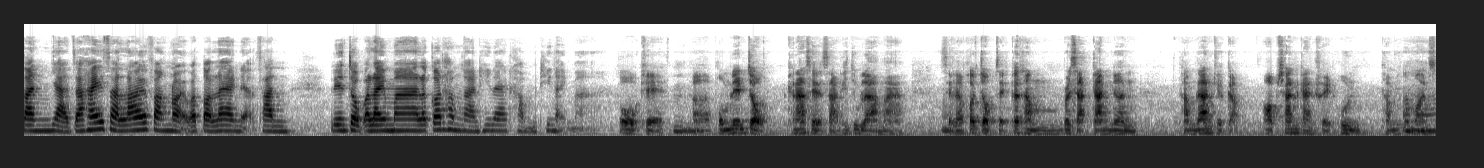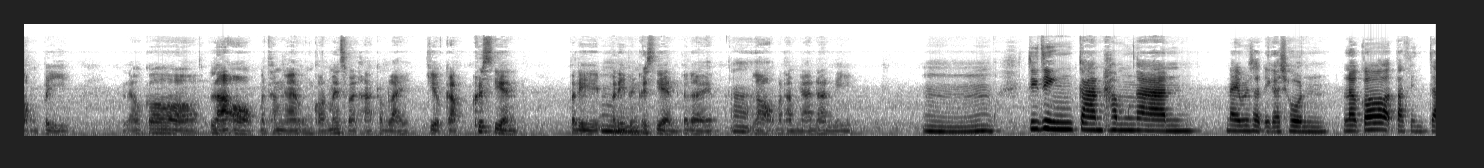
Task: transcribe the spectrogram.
ซันอยากจะให้ซันเล่าให้ฟังหน่อยว่าตอนแรกเนี่ยซันเรียนจบอะไรมาแล้วก็ทำงานที่แรกทำที่ไหนมา โอเคเอ่อผมเรียนจบคณะเศรษฐศาสตร์ที่จุฬามา เสร็จแล้วก็จบเสร็จก็ทำบริษัทการเงินทำด้านเกี่ยวกับ option การ trade หุ้นทำอยู่ประมาณอ่าฮะ2ปี แล้วก็ลาออกมาทำงานองค์กรไม่แสวงหากำไร เกี่ยวกับคริสเตียนพอดีพอดีเป็นคริสเตียนก็เลยอ่าลาออกมาทำงานด้านนี้ อืมจริง ๆ การทำงาน ในบริษัทเอกชน แล้วก็ตัดสินใจ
